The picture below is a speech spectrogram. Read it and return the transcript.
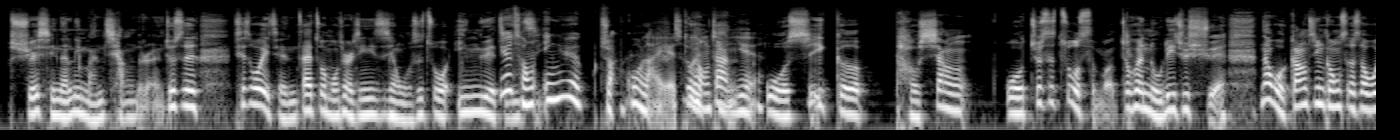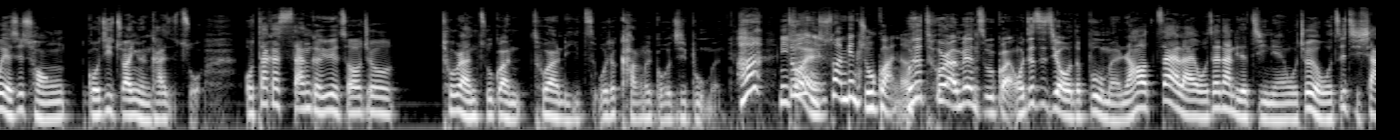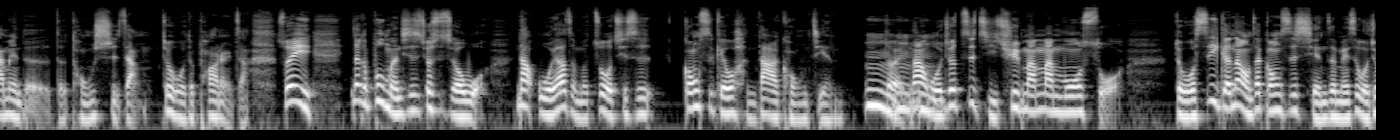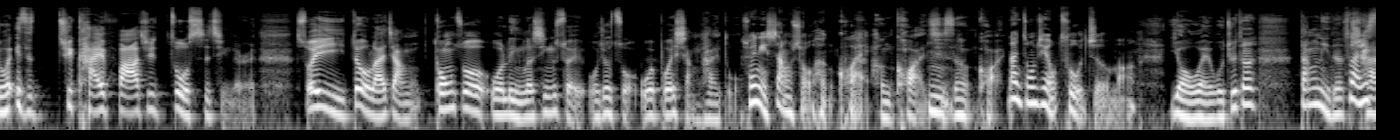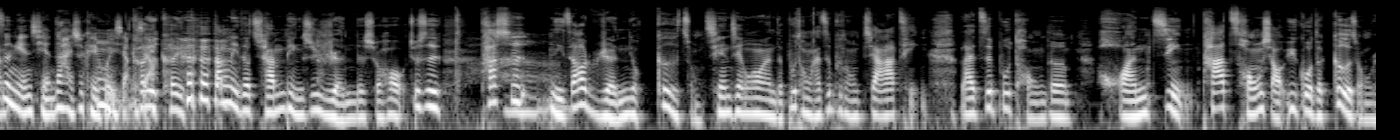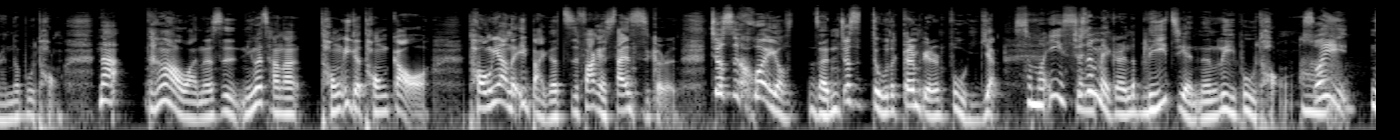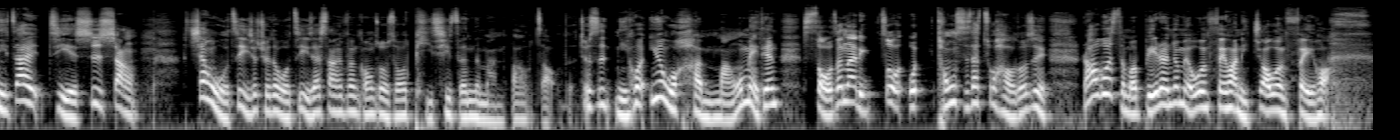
学习能力蛮强的人，就是其实我以前在做模特儿经济之前，我是做音乐，因为从音乐转过来耶，是不同产业。我是一个好像。我就是做什么就会努力去学。那我刚进公司的时候，我也是从国际专员开始做。我大概三个月之后，就突然主管突然离职，我就扛了国际部门。啊，你说对你是突然变主管了我？就突然变主管，我就自己有我的部门，然后再来我在那里的几年，我就有我自己下面的的同事，这样就我的 partner 这样，所以那个部门其实就是只有我。那我要怎么做？其实公司给我很大的空间，嗯对，那我就自己去慢慢摸索。对我是一个那种在公司闲着没事，我就会一直去开发去做事情的人，所以对我来讲，工作我领了薪水我就做，我也不会想太多，所以你上手很快。很快，其实很快。那你中间有挫折吗？有诶、我觉得当你的虽然是四年前，但还是可以回想一下。嗯可以可以。当你的产品是人的时候，就是它是啊你知道人有各种千千万万的不同，来自不同家庭，来自不同的环境，他从小遇过的各种人都不同。那很好玩的是，你会常常同一个通告哦，同样的一百个字发给三十个人，就是会有人就是读的跟别人不一样。什么意思？就是每个人的理解能力不同，所以你在解释上，像我自己就觉得我自己在上一份工作的时候脾气真的蛮暴躁的，就是你会因为我很忙，我每天守在那里做，我同时在做好多事情，然后为什么别人就没有问废话，你就要问废话？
